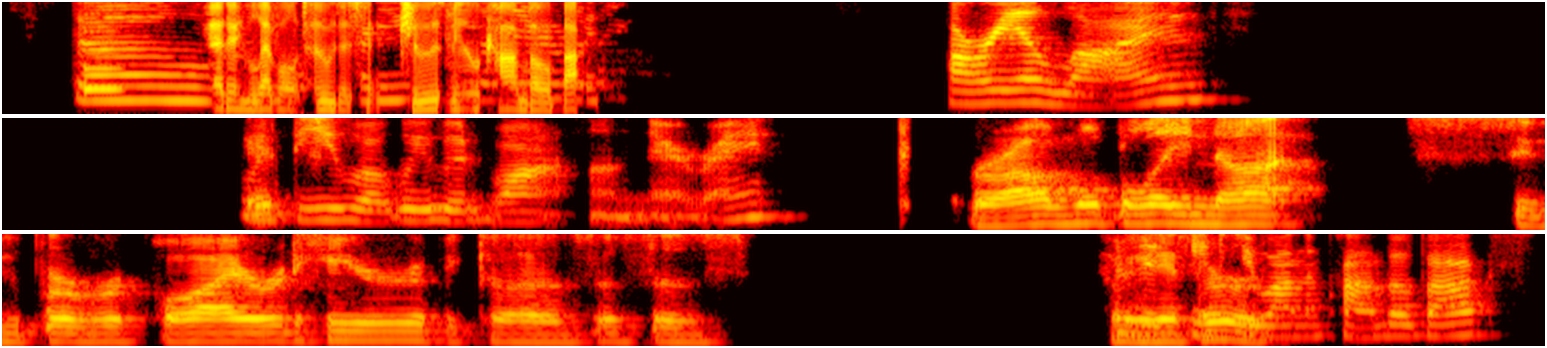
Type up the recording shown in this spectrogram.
So Heading level 2 are December. you Choose view combo box. with Aria Live? Would be what we would want on there, right? probably not super required here because this is, I mean, it keeps there you on the combo box.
